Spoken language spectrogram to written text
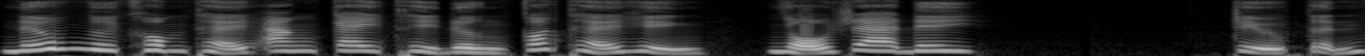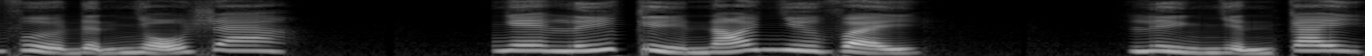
"Nếu ngươi không thể ăn cay thì đừng có thể hiện, nhổ ra đi." Triệu Tĩnh vừa định nhổ ra, nghe Lý Kỳ nói như vậy, liền nhịn cay,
